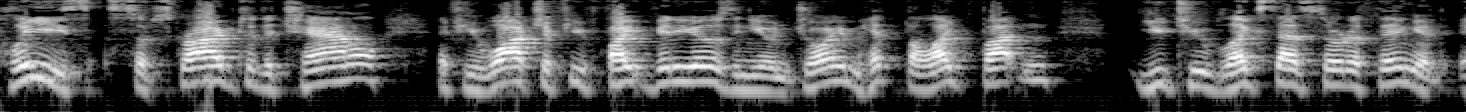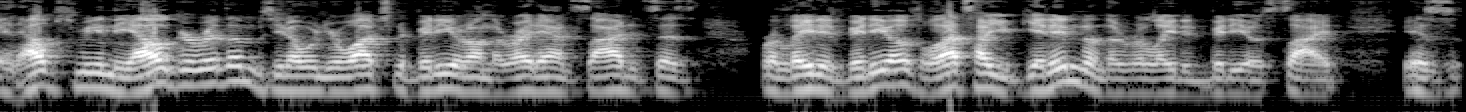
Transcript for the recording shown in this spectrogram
Please subscribe to the channel. If you watch a few fight videos and you enjoy them, hit the like button. YouTube likes that sort of thing. It, it helps me in the algorithms. You know, when you're watching a video and on the right hand side it says related videos. Well, that's how you get into the related videos side is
